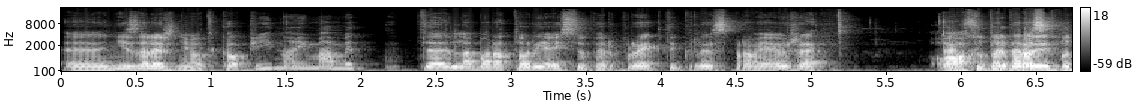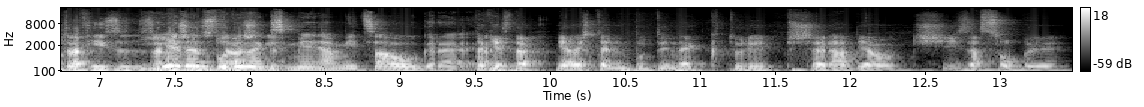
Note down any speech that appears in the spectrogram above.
e, niezależnie od kopii. No i mamy te laboratoria i super projekty, które sprawiają, że Tak, o, super teraz potrafi jeden budynek strasznie. zmienia mi całą grę. Tak jest, no, miałeś ten budynek, który przerabiał ci zasoby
